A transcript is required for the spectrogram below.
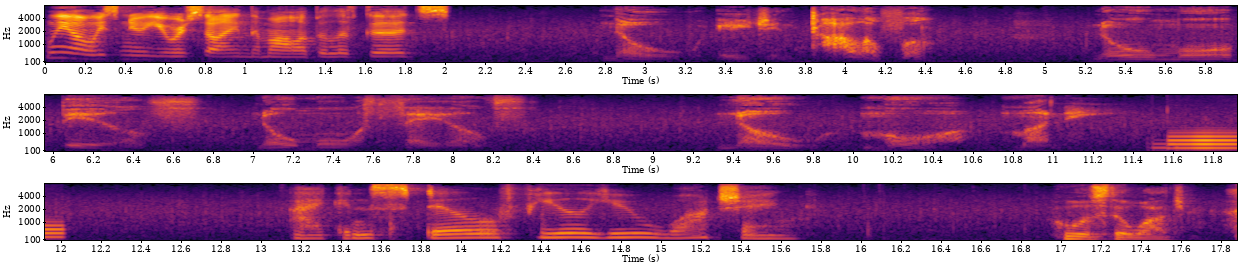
We always knew you were selling them all a bill of goods. No, Agent Tolliver. No more bills. No more sales. No more money. I can still feel you watching. Who is still watching?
